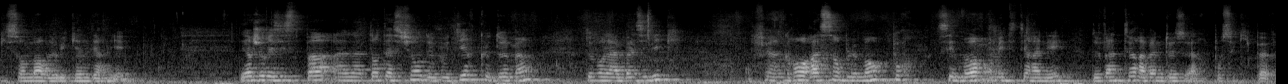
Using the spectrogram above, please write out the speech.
qui sont morts le week-end dernier. D'ailleurs, je ne résiste pas à la tentation de vous dire que demain, devant la basilique, on fait un grand rassemblement pour ces morts en Méditerranée de 20h à 22h, pour ceux qui peuvent.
